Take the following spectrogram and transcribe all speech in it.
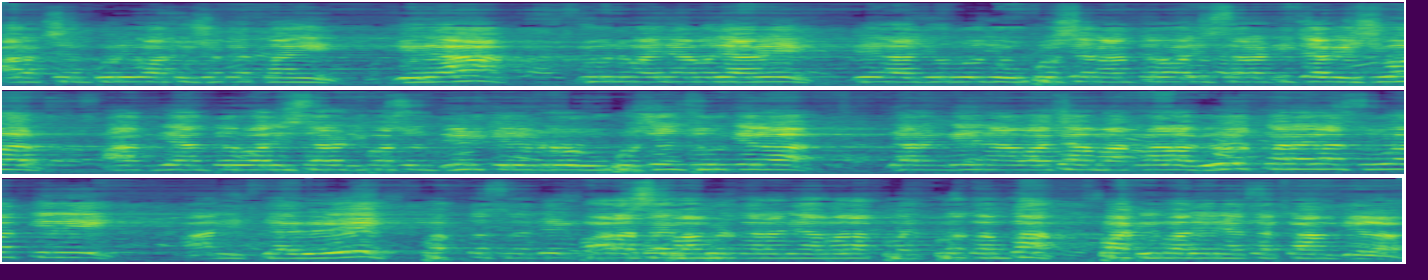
आरक्षण कोणी वाचू शकत नाही. गेल्या जून महिन्यामध्ये आम्ही तेरा जून रोजी उपोषण आंतरवाली सराटीच्या वेशीवर अगदी आंतरवाली सराटी पासून दीड किलोमीटर उपोषण सुरू केला. त्या रंगे नावाच्या माकडाला विरोध करायला सुरुवात केली. आणि त्यावेळी फक्त श्रद्धे बाळासाहेब आंबेडकरांनी आम्हाला प्रथमता पाठिंबा देण्याचं काम केलं.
